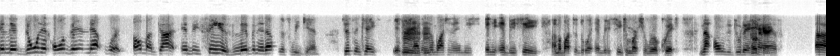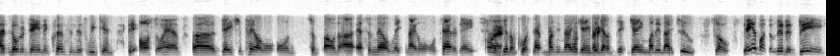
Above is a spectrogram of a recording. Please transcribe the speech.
and they're doing it on their network. Oh my God, NBC is living it up this weekend. Just in case if you Mhm. haven't been watching NBC, any NBC, I'm about to do an NBC commercial real quick. Not only do they Okay. have uh, Notre Dame and Clemson this weekend, they also have uh, Dave Chappelle on on, on uh, SNL late night on, on Saturday. And then of course that Monday night game, they got a big game Monday night too. So they about to live it big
